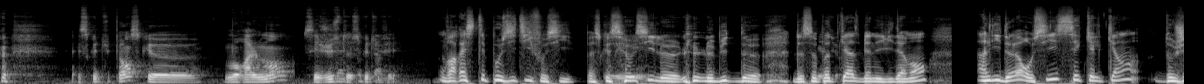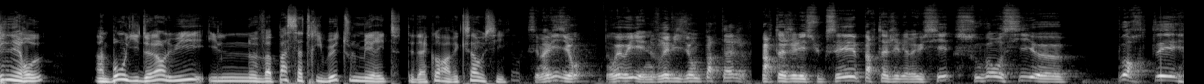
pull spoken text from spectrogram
est-ce que tu penses que moralement, c'est juste ce que tu fais? On va rester positif aussi, parce que c'est aussi le, but de, ce podcast, bien évidemment. Un leader aussi, c'est quelqu'un de généreux, un bon leader, lui, il ne va pas s'attribuer tout le mérite. Tu es d'accord avec ça aussi? C'est ma vision. Oui, oui, il y a une vraie vision de partage. Partager les succès, partager les réussites. Souvent aussi euh, porter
